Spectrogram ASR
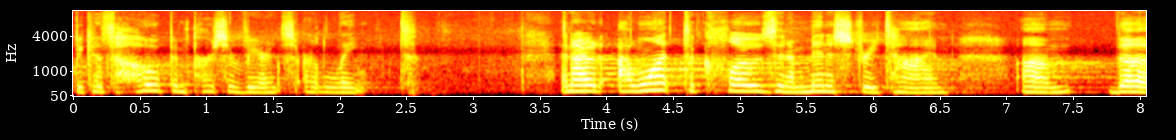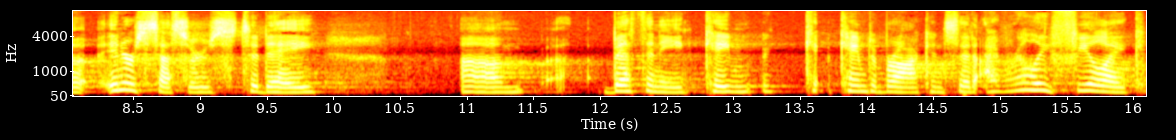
because hope and perseverance are linked. And I, I want to close in a ministry time. Um, the intercessors today, um, Bethany came, came to Brock and said, I really feel like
